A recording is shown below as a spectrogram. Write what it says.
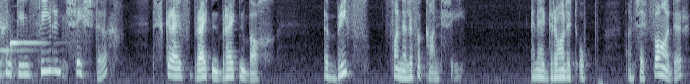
1964 skryf Breiten Breitenbach 'n brief van hulle vakansie. En hy dra dit op aan sy vader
